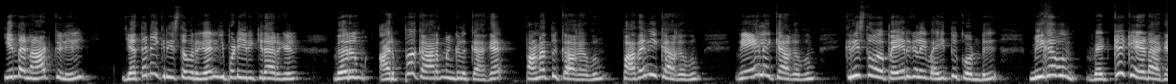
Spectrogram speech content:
இந்த நாட்களில் எத்தனை கிறிஸ்தவர்கள் இப்படி இருக்கிறார்கள்? வெறும் அற்ப காரணங்களுக்காக பணத்துக்காகவும் பதவிக்காகவும் வேலைக்காகவும் கிறிஸ்தவ பெயர்களை வைத்துக்கொண்டு மிகவும் வெட்கக்கேடாக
